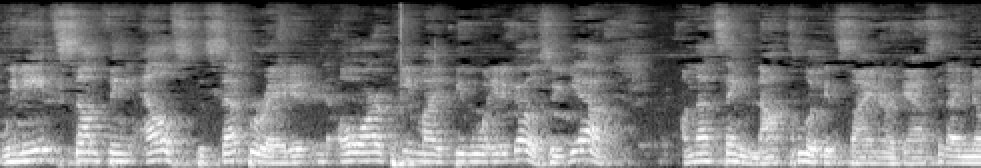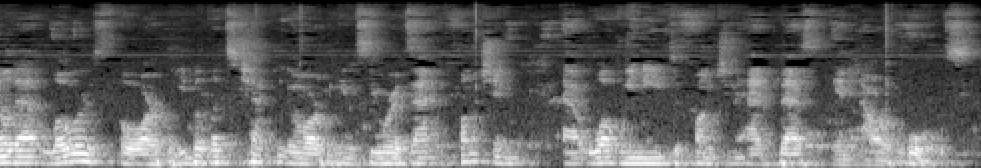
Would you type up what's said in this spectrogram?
We need something else to separate it, and ORP might be the way to go. So yeah, I'm not saying not to look at cyanuric acid. I know that lowers ORP, but let's check the ORP and see where it's at and function at what we need to function at best in our pools.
